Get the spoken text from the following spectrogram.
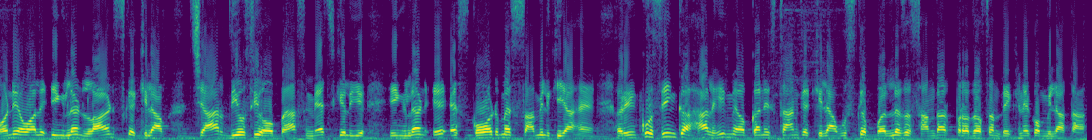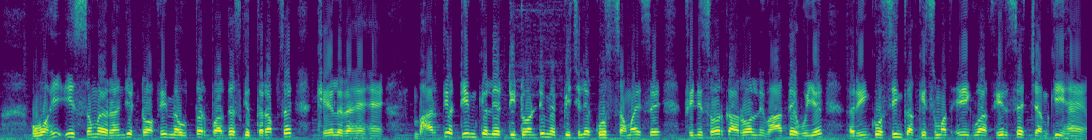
होने वाले इंग्लैंड लॉयंस के खिलाफ चार दिवसीय अभ्यास मैच के लिए इंग्लैंड ए स्क्वाड में शामिल किया है। रिंकू सिंह का हाल ही में अफ़गानिस्तान के खिलाफ उसके बल्ले से शानदार प्रदर्शन देखने को मिला था। वही इस समय रणजी ट्रॉफी में उत्तर प्रदेश की तरफ़ से खेल रहे हैं। भारतीय टीम के लिए टी में पिछले कुछ समय से फिनिशर का रोल निभाते हुए रिंकू सिंह का किस्मत एक बार फिर से चमकी है।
